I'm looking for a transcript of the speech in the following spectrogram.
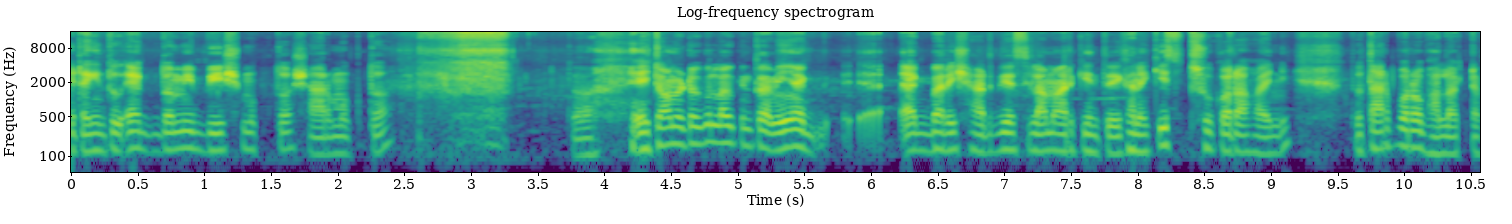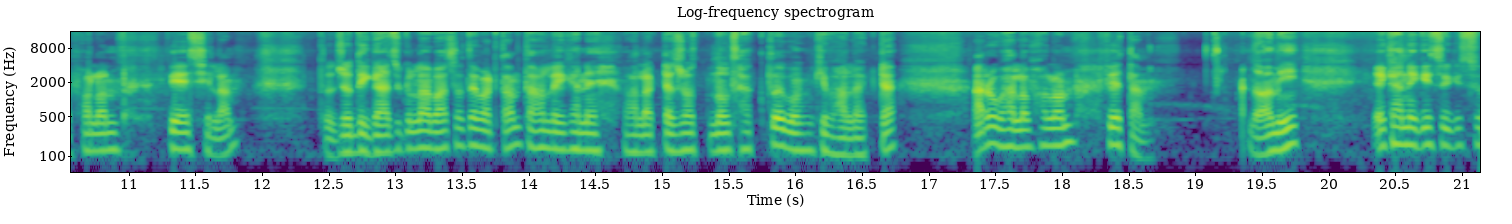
এটা কিন্তু একদমই বিষমুক্ত, সারমুক্ত। তো এই টমেটোগুলোও কিন্তু আমি এক, একবারই সার দিয়েছিলাম, আর কিন্তু এখানে কিচ্ছু করা হয়নি। তো তারপরও ভালো একটা ফলন পেয়েছিলাম। তো যদি গাছগুলো বাঁচাতে পারতাম, তাহলে এখানে ভালো একটা যত্ন থাকতো এবং কি ভালো একটা, আরও ভালো ফলন পেতাম। তো আমি এখানে কিছু কিছু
